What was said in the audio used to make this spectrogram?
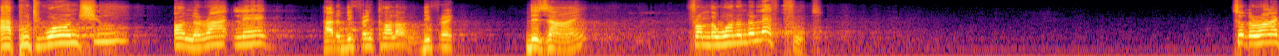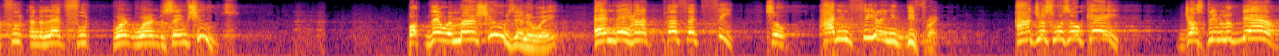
I put one shoe on the right leg, had a different color, different design from the one on the left foot. So the right foot and the left foot weren't wearing the same shoes. But they were my shoes anyway, and they had perfect feet. So I didn't feel any different. I just was okay. Just didn't look down.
